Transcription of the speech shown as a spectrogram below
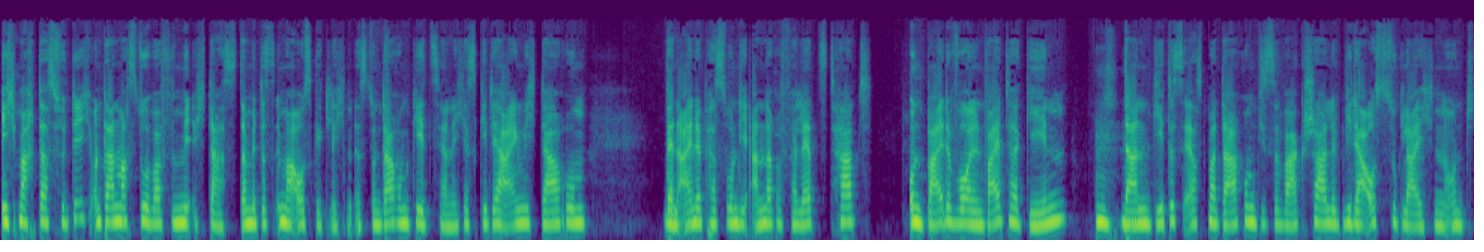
ich mache das für dich und dann machst du aber für mich das, damit es immer ausgeglichen ist. Und darum geht's ja nicht. Es geht ja eigentlich darum, wenn eine Person die andere verletzt hat und beide wollen weitergehen, mhm. dann geht es erstmal darum, diese Waagschale wieder auszugleichen. Und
